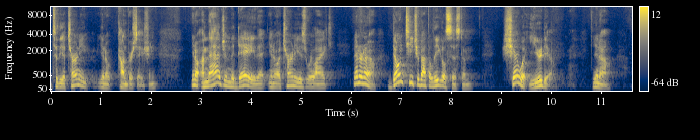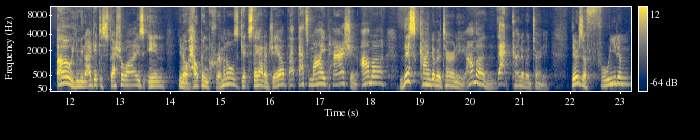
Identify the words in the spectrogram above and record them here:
to the attorney, you know, conversation, you know, imagine the day that, you know, attorneys were like, no, no, no, don't teach about the legal system, share what you do, you know. Oh, you mean I get to specialize in you know, helping criminals get stay out of jail. That, that's my passion. I'm a this kind of attorney. I'm a that kind of attorney. There's a freedom,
